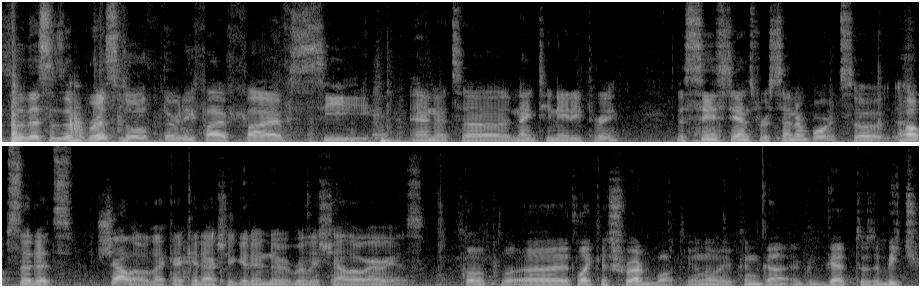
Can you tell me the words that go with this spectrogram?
So this is a Bristol 35.5C, and it's a 1983. The C stands for centerboard, so it helps that it's shallow. Like I could actually get into really shallow areas. So uh, it's like a shred boat, you know, you can get to the beach.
